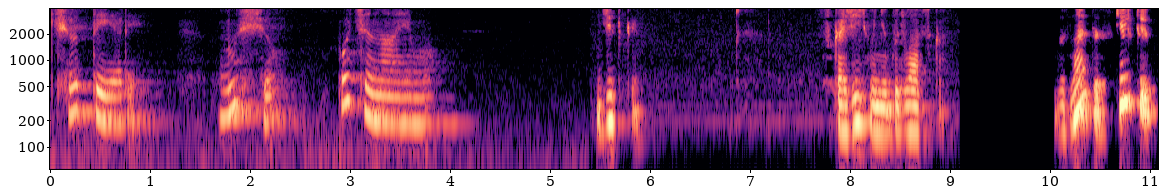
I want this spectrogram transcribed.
чотири. Ну що, починаємо. Дітки, скажіть мені, будь ласка, ви знаєте, скільки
